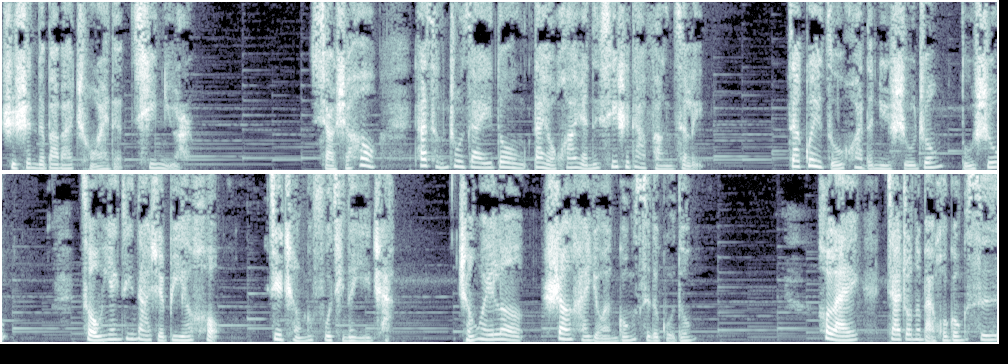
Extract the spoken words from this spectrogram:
是深得爸爸宠爱的亲女儿。小时候，她曾住在一栋带有花园的西式大房子里，在贵族化的女塾中读书。从燕京大学毕业后，继承了父亲的遗产，成为了上海永安公司的股东。后来，家中的百货公司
